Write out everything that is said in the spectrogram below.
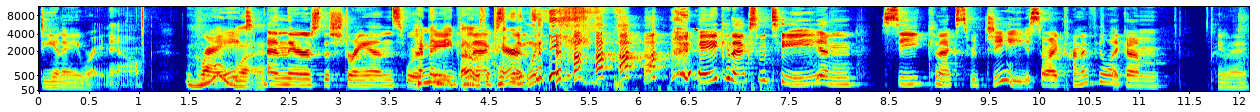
DNA right now, right? And there's the strands where Him and me both, apparently. With, A connects with T and C connects with G. So I kind of feel like I'm anyway.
